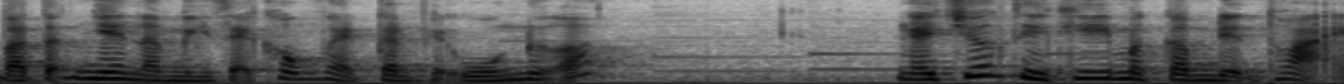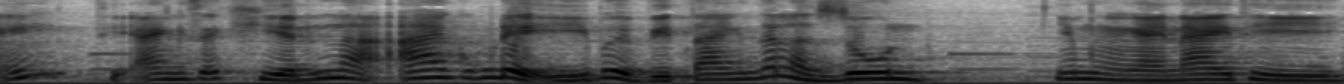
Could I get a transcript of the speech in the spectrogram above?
và tất nhiên là mình sẽ không phải cần phải uống nữa ngày trước thì khi mà cầm điện thoại ấy, thì anh sẽ khiến là ai cũng để ý bởi vì tay anh rất là run nhưng mà ngày nay thì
